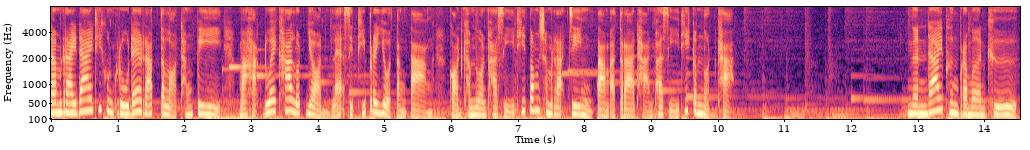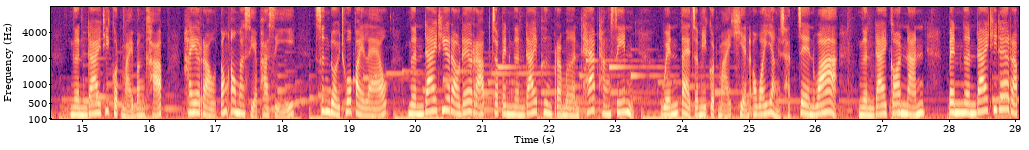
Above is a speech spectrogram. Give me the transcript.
นำรายได้ที่คุณครูได้รับตลอดทั้งปี มาหักด้วยค่าลดหย่อนและสิทธิประโยชน์ต่างๆ ก่อนคำนวณภาษีที่ต้องชำระจริง ตามอัตราฐานภาษีที่กำหนดค่ะ เงินได้พึงประเมินคือ เงินได้ที่กฎหมายบังคับ ให้เราต้องเอามาเสียภาษี ซึ่งโดยทั่วไปแล้ว เงินได้ที่เราได้รับจะเป็นเงินได้พึงประเมินแทบทั้งสิ้น เว้นแต่จะมีกฎหมายเขียนเอาไว้อย่างชัดเจนว่า เงินได้ก้อนนั้น เป็นเงินได้ที่ได้รับ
